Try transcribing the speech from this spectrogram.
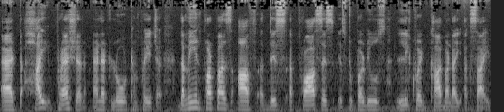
at high pressure and at low temperature. The main purpose of this uh, process is to produce liquid carbon dioxide.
